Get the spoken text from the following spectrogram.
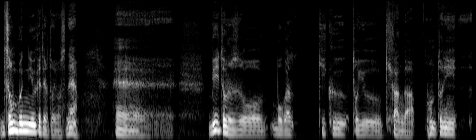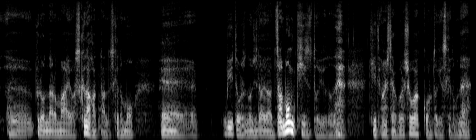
う存分に受けてると思いますね。えー、ビートルズを僕が聞くという期間が本当に、えー、プロになる前は少なかったんですけども、えー、ビートルズの時代はザ・モンキーズというのね 聞いてましたがこれ小学校の時ですけどもね、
